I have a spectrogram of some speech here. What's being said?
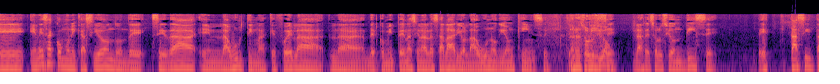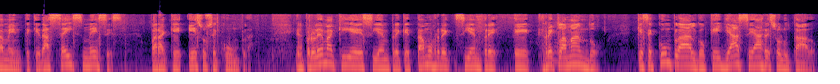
Eh, en esa comunicación donde se da en la última, que fue la, la del Comité Nacional de Salario, la 1-15, La resolución. dice- la resolución dice eh, tácitamente que da seis meses para que eso se cumpla. El problema aquí es siempre que estamos re- siempre eh, reclamando que se cumpla algo que ya se ha resolutado.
